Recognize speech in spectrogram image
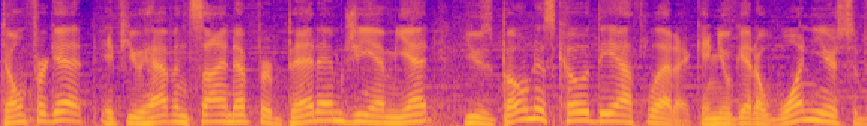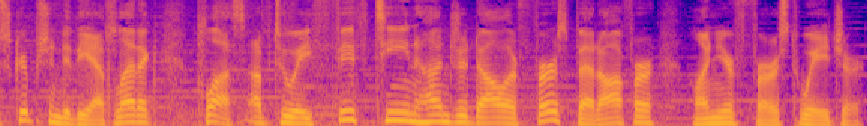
Don't forget, if you haven't signed up for BetMGM yet, use bonus code The Athletic, and you'll get a one-year subscription to The Athletic, plus up to a fifteen hundred dollar first bet offer on your first wager.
